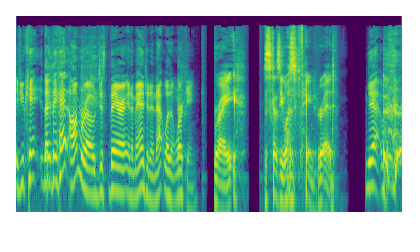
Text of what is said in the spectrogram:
If you can't, they, they had Amuro just there in a mansion, and that wasn't working. Right. Just because he wasn't painted red. Yeah,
